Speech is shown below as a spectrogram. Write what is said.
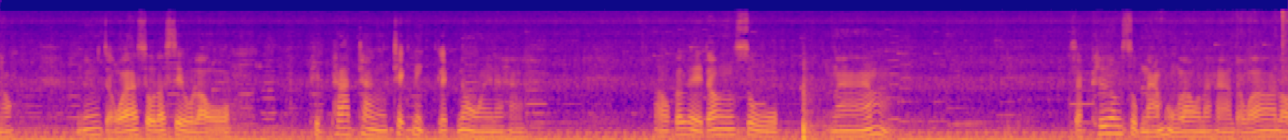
เนาะเนื่องจากว่าโซลาร์เซลล์เราผิดพลาดทางเทคนิคเล็กน้อยนะคะ เราก็เลยต้องสูบน้ำจากเครื่องสูบน้ำของเรานะคะ แต่ว่าเรา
